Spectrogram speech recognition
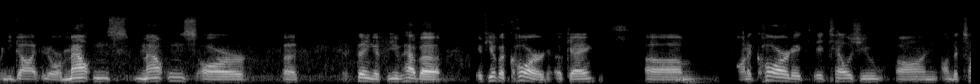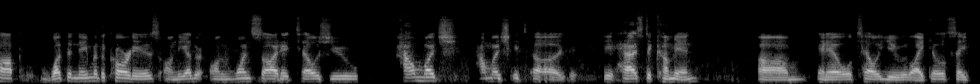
when you got your mountains. Mountains are a thing. If you have a if you have a card, okay, um, on a card it, it tells you on on the top what the name of the card is. On the other on one side it tells you how much how much it uh, it has to come in. Um, and it will tell you like it'll say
